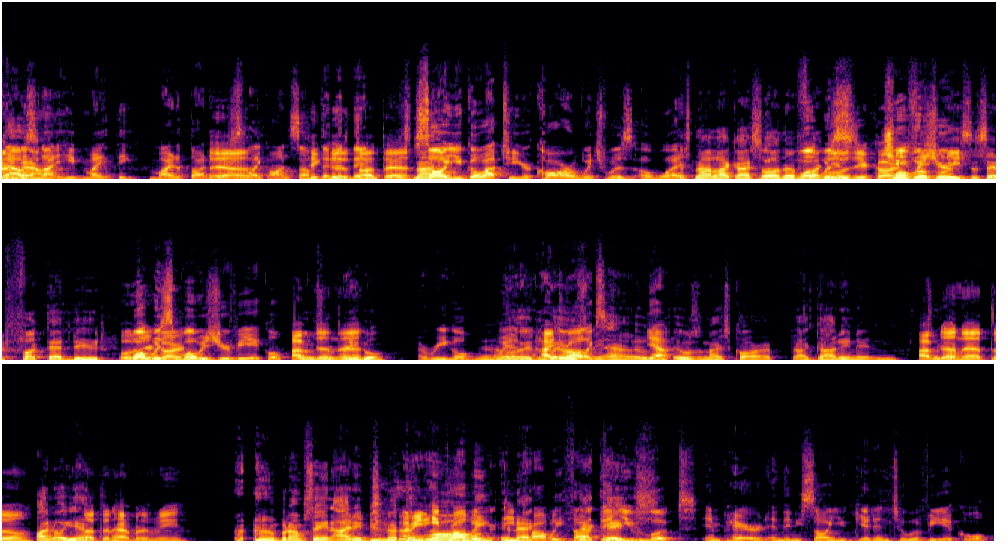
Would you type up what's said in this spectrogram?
him that was down. not- he might think might have thought he Yeah. was like on something, could've and then that. Not- saw you go out to your car, which was a what? It's not like I saw the what fucking was- was your car? chief what was of your- police and said, "Fuck that dude." What was what your was what was your vehicle? I've it was done a that. Regal. A Regal Yeah, with it- it was- hydraulics. yeah, it was, yeah. it was a nice car. I, I got in it and I've took done off. that though. I know you have. Nothing happened to me. but I'm saying I didn't do nothing I mean, he probably he that, probably thought that, you looked impaired, and then he saw you get into a vehicle.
